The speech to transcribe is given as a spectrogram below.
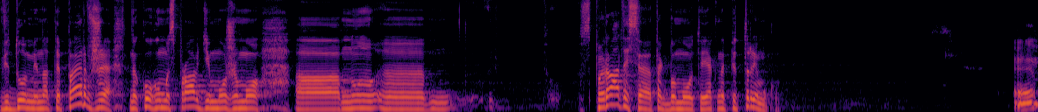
відомі на тепер вже на кого ми справді можемо е, ну е, спиратися, так би мовити, як на підтримку? Е,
